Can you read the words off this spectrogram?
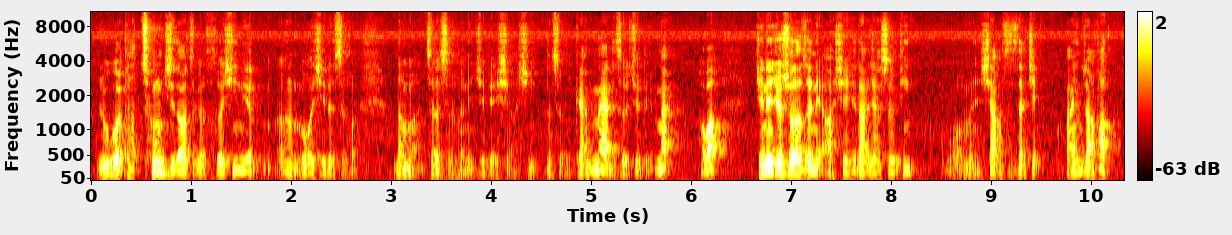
如果它冲击到这个核心的嗯逻辑的时候，那么这时候你就得小心，那时候该卖的时候就得卖，好吧？今天就说到这里啊，谢谢大家收听，我们下次再见，欢迎转发。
